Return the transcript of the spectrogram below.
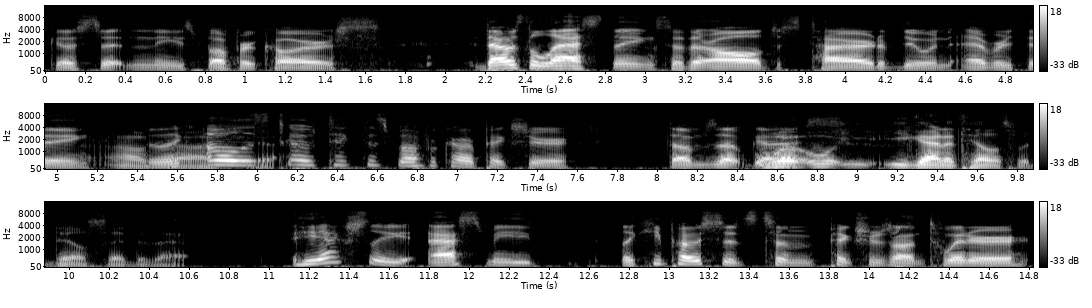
go sit in these bumper cars. That was the last thing, so they're all just tired of doing everything. Oh, they're like, "Oh, let's yeah. go take this bumper car picture." Thumbs up, guys. What- what- you got to tell us what Dale said to that. he actually asked me like he posted some pictures on Twitter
